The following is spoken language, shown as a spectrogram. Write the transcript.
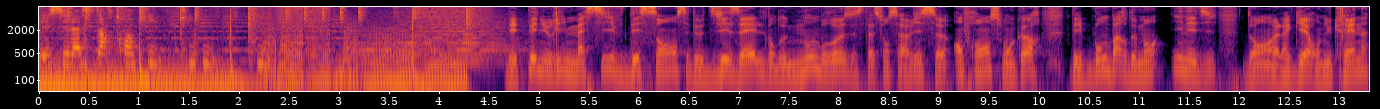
Laisser la star tranquille. Des pénuries massives d'essence et de diesel dans de nombreuses stations-service en France ou encore des bombardements inédits dans la guerre en Ukraine.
